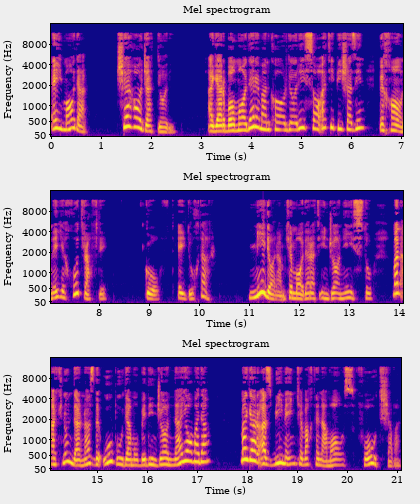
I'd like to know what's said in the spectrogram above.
ای مادر چه حاجت داری؟ اگر با مادر من کار داری ساعتی پیش از این به خانه خود رفته. گفت ای دختر می‌دانم که مادرت اینجا نیست و من اکنون در نزد او بودم و بدینجا نیامدم مگر از بیم اینکه وقت نماز فوت شود.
